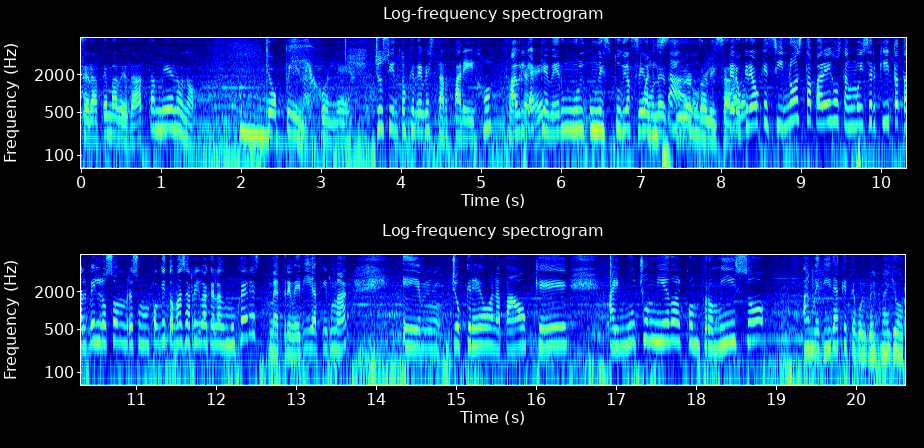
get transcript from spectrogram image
será tema de edad también o no? ¿Qué opina? Yo siento que debe estar parejo. Habría que ver un, estudio actualizado. Pero creo que si no está parejo, están muy cerquita, tal vez los hombres un poquito más arriba que las mujeres, me atrevería a afirmar. Em, yo creo, Ana Pao, que hay mucho miedo al compromiso a medida que te vuelves mayor.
